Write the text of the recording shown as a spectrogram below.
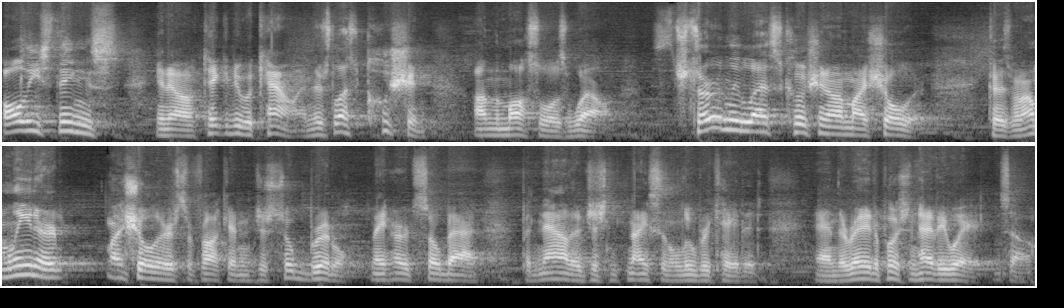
All these things, you know, take into account, and there's less cushion on the muscle as well. Certainly less cushion on my shoulder, because when I'm leaner, my shoulders are fucking just so brittle. They hurt so bad. But now they're just nice and lubricated and they're ready to push some heavy weight. So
